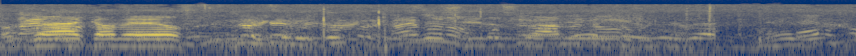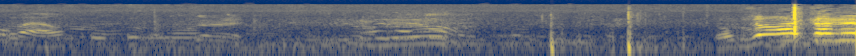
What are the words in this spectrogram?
Dobře, Kamil. Dobře, Kamil,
